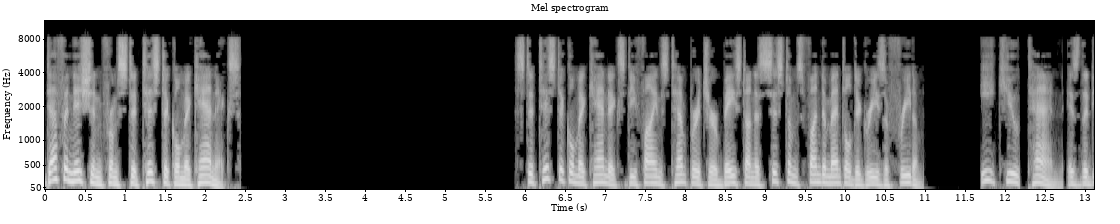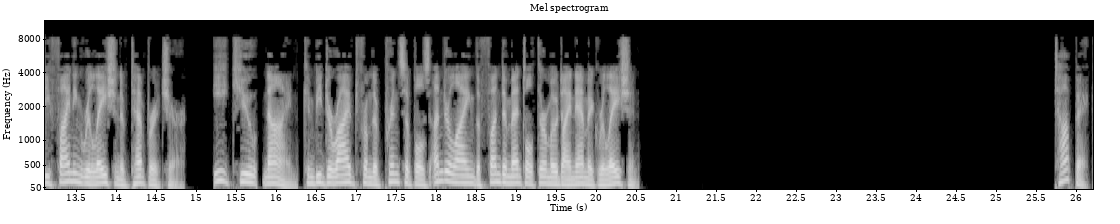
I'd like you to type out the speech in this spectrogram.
Definition from statistical mechanics Statistical mechanics defines temperature based on a system's fundamental degrees of freedom. EQ 10 is the defining relation of temperature. EQ 9 can be derived from the principles underlying the fundamental thermodynamic relation. Topic:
